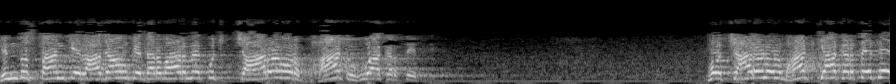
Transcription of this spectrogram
हिंदुस्तान के राजाओं के दरबार में कुछ चारण और भाट हुआ करते थे। वो चारण और भाट क्या करते थे?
